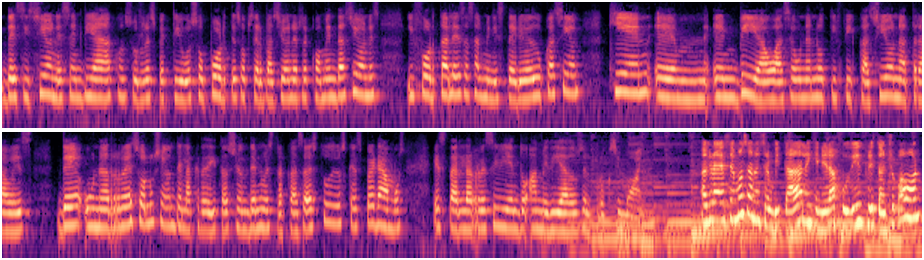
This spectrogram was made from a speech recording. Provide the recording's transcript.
decisión es enviada con sus respectivos soportes, observaciones, recomendaciones y fortalezas al Ministerio de Educación, quien em, envía o hace una notificación a través de una resolución de la acreditación de nuestra casa de estudios que esperamos estarla recibiendo a mediados del próximo año. Agradecemos a nuestra invitada, la ingeniera Judith Cristancho Pavón,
